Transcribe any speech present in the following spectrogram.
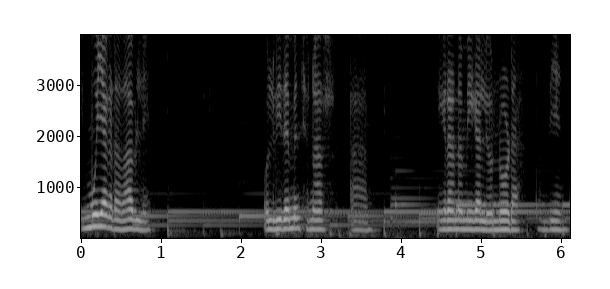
y muy agradable. Olvidé mencionar a mi gran amiga Leonora también.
